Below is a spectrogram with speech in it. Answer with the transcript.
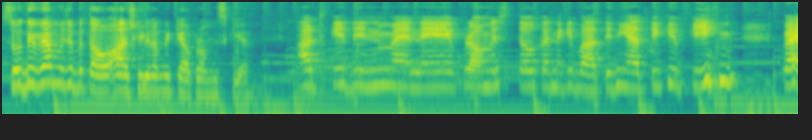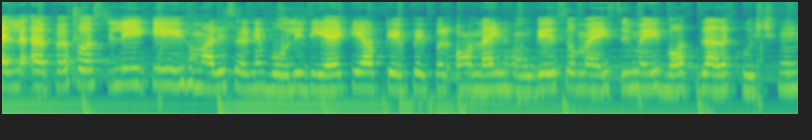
सो so, दिव्या मुझे बताओ आज के दिन आपने क्या प्रॉमिस किया? आज के दिन मैंने प्रॉमिस तो करने की बात ही नहीं आती क्योंकि पहला फर्स्टली कि हमारे सर ने बोल ही दिया है कि आपके पेपर ऑनलाइन होंगे सो मैं इसी में ही बहुत ज़्यादा खुश हूँ।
